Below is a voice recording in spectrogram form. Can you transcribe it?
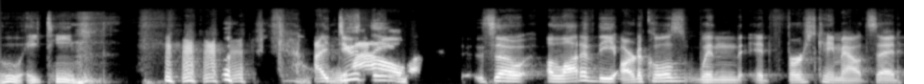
Ooh, 18. I do wow. think So a lot of the articles when it first came out said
